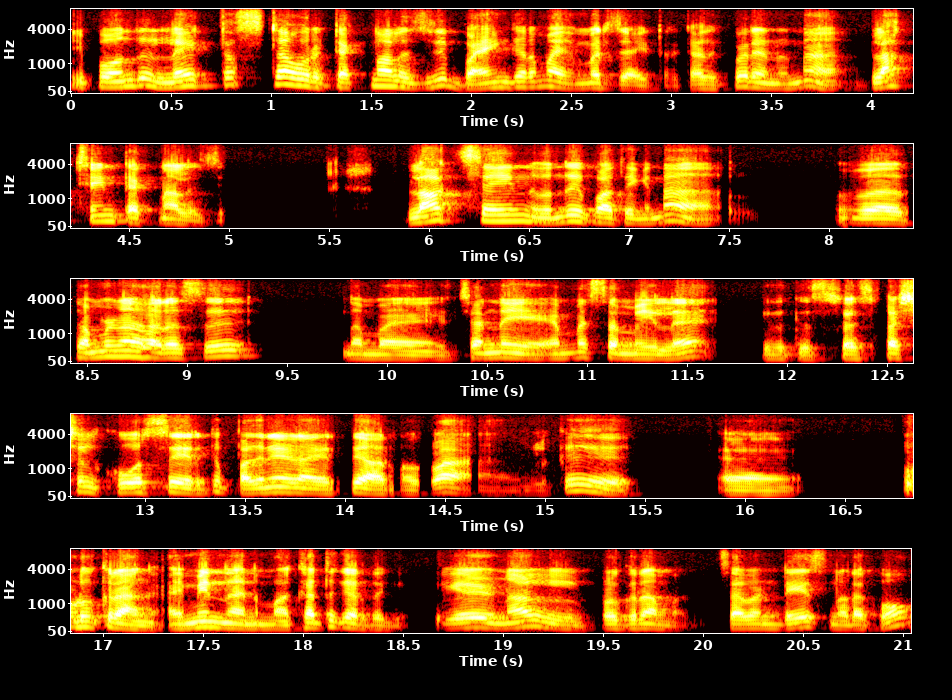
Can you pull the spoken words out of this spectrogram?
இப்போ வந்து லேட்டஸ்டா ஒரு டெக்னாலஜி பயங்கரமா எமர்ஜ் ஆகிட்டு இருக்கு. அதுக்கு பேர் என்னன்னா block chain technology block chain வந்து பாத்தீங்கன்னா தமிழக அரசு நம்ம சென்னை எம்எஸ்எம்இல இதுக்கு ஸ்பெஷல் கோர்ஸே இருக்கு. பதினேழாயிரத்தி அறநூறுபா உங்களுக்கு கொடுக்குறாங்க. ஐ மீன் நம்ம கற்றுக்கிறதுக்கு ஏழு நாள் ப்ரோக்ராம் செவன் டேஸ் நடக்கும்.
